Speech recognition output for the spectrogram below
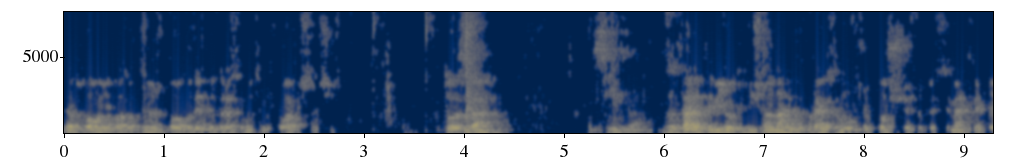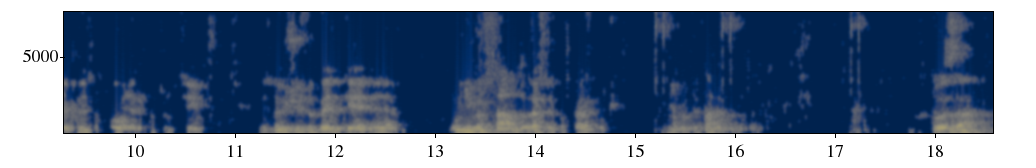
для обслуговування багатоквартирного житлового будинку до вулиці Миколаїв 66. Хто за? Всі за. Затвердити відділ технічного аналізу проект замовчу площею 130 метрів для виробництва обслуговування реконструкції існуючої зупинки е, універсал з адресою відділу. Хто за?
